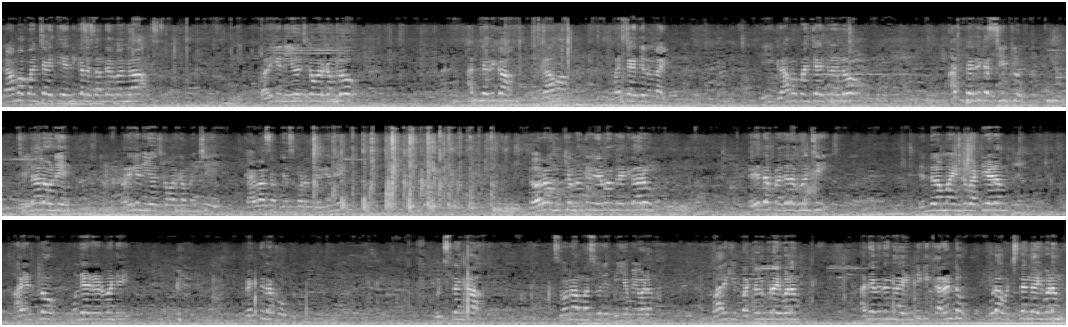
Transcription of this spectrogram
గ్రామ పంచాయతీ ఎన్నికల సందర్భంగా పరిగి నియోజకవర్గంలో అత్యధిక గ్రామ పంచాయతీలు ఉన్నాయి. ఈ గ్రామ పంచాయతీలలో అత్యధిక సీట్లు జిల్లాలోనే పరిగి నియోజకవర్గం నుంచి కైవాసం చేసుకోవడం జరిగింది. గౌరవ ముఖ్యమంత్రి రేవంత్ రెడ్డి గారు పేద ప్రజల గురించి ఇందిరమ్మ ఇండ్లు కట్టియడం ఆ ఇంట్లో ఉండేటటువంటి వ్యక్తులకు ఉచితంగా సోనా మసూరి బియ్యం ఇవ్వడం వారికి బట్టలు కూడా ఇవ్వడం అదేవిధంగా ఇంటికి కరెంటు కూడా ఉచితంగా ఇవ్వడం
